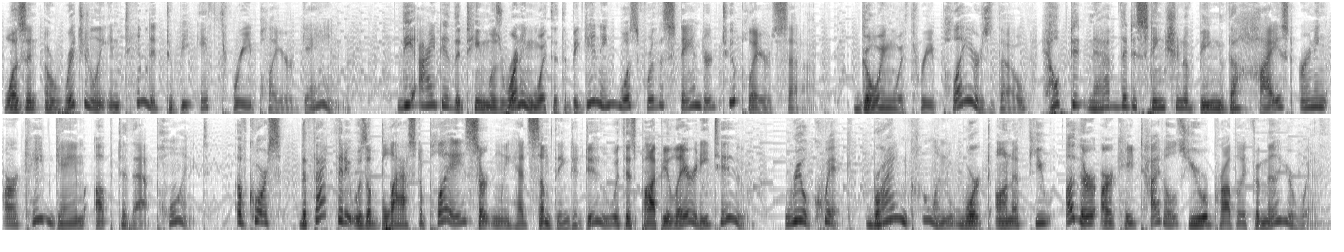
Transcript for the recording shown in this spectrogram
wasn't originally intended to be a three player game. The idea the team was running with at the beginning was for the standard two player setup. Going with three players, though, helped it nab the distinction of being the highest earning arcade game up to that point. Of course, the fact that it was a blast to play certainly had something to do with its popularity, too. Real quick, Brian Colin worked on a few other arcade titles you were probably familiar with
